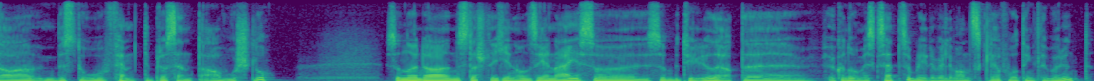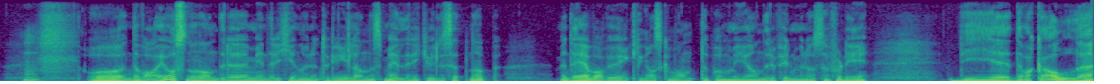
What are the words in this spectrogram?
da besto 50% av Oslo, så når da den største kinoen sier nei, så, så betyr jo det at eh, økonomisk sett så blir det veldig vanskelig å få ting til å gå rundt. Mm. Og det var jo også noen andre mindre kinoer rundt omkring i landet som heller ikke ville sette den opp. Men det var vi jo egentlig ganske vant til på mye andre filmer også, fordi de, det var ikke alle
